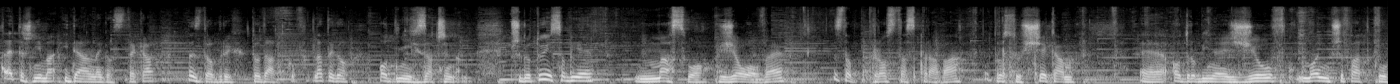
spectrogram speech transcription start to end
Ale też nie ma idealnego steka bez dobrych dodatków, dlatego od nich zaczynam. Przygotuję sobie masło ziołowe. Jest to prosta sprawa. Po prostu siekam e, odrobinę ziół. W moim przypadku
